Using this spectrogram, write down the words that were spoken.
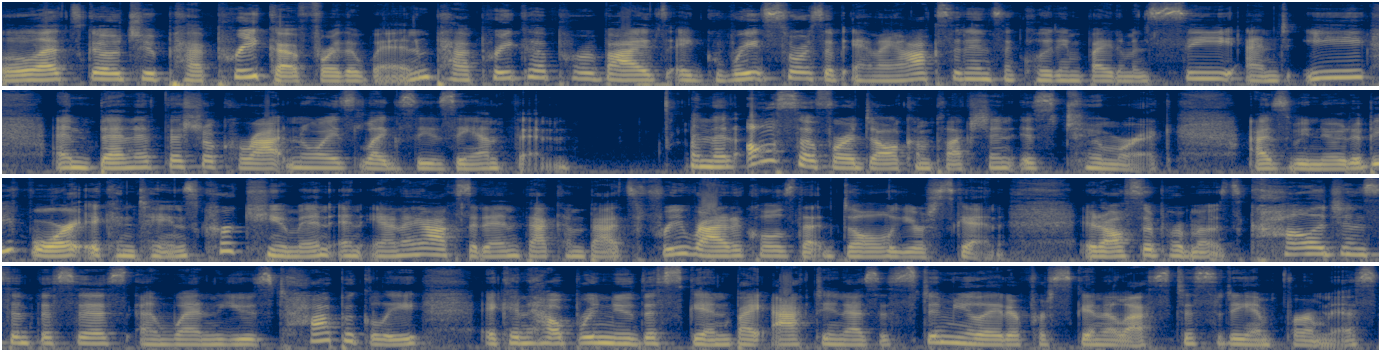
Let's go to paprika for the win. Paprika provides a great source of antioxidants, including vitamin C and E, and beneficial carotenoids like zeaxanthin. And then also for a dull complexion is turmeric. As we noted before, it contains curcumin, an antioxidant that combats free radicals that dull your skin. It also promotes collagen synthesis, and when used topically, it can help renew the skin by acting as a stimulator for skin elasticity and firmness,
